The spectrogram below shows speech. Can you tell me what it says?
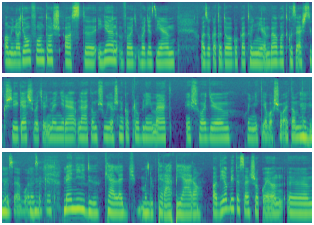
ami nagyon fontos, azt igen, vagy, vagy az ilyen azokat a dolgokat, hogy milyen beavatkozás szükséges, vagy hogy mennyire látom súlyosnak a problémát, és hogy hogy mit javasoltam, uh-huh. tehát mhm. igazából uh-huh. ezeket. Mennyi idő kell egy mondjuk terápiára? A diabéteszen sok olyan ö,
